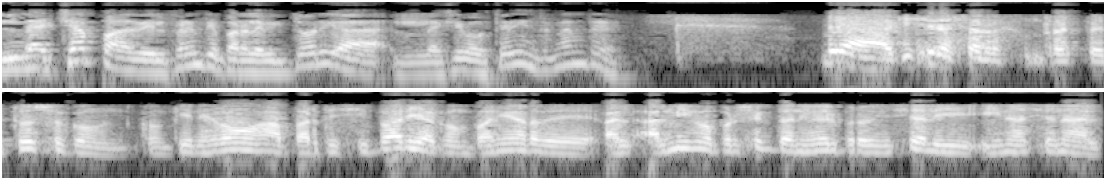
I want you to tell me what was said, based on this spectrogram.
¿La chapa del Frente para la Victoria la lleva usted, intendente? Vea, quisiera ser respetuoso con, con quienes vamos a participar y acompañar de, al, mismo proyecto a nivel provincial y, nacional.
